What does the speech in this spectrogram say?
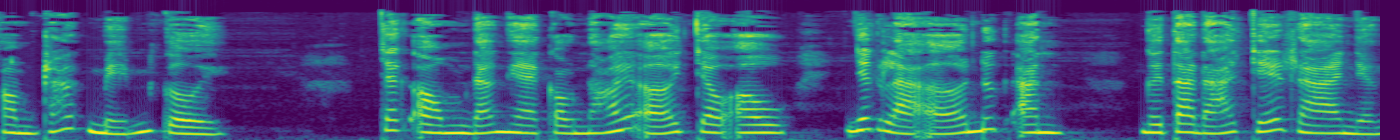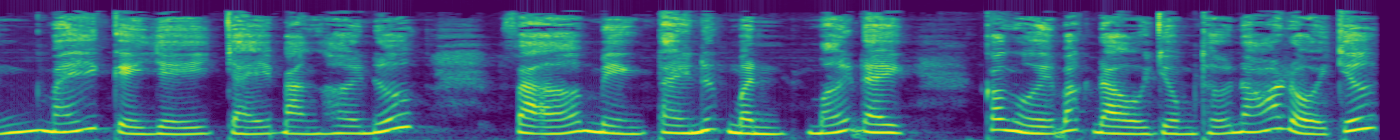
Ông Trác mỉm cười. Chắc ông đã nghe câu nói ở châu Âu, nhất là ở nước Anh, người ta đã chế ra những máy kỳ dị chạy bằng hơi nước và ở miền Tây nước mình mới đây có người bắt đầu dùng thử nó rồi chứ.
